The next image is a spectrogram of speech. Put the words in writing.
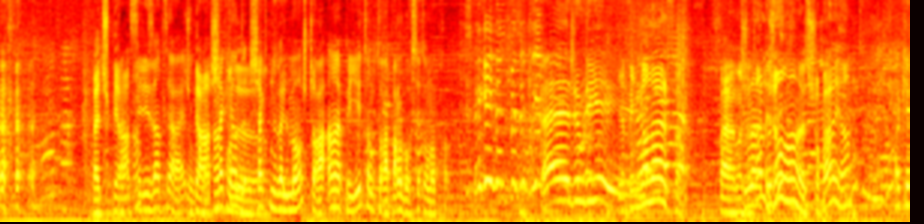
bah, tu paieras C'est les intérêts. Tu Donc, perds un chacun point de- de- chaque nouvelle manche, tu auras un à payer tant que tu n'auras pas remboursé ton emprunt. Eh, j'ai oublié Il a fait une Gandalf Bah, moi Tu j'entends m'as les posé gens, hein, c'est toujours pareil, hein. Ok.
